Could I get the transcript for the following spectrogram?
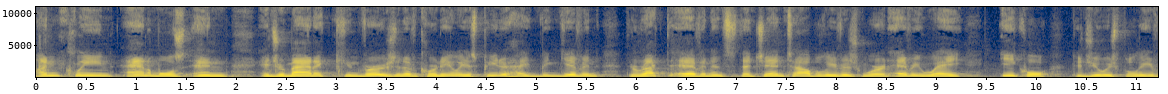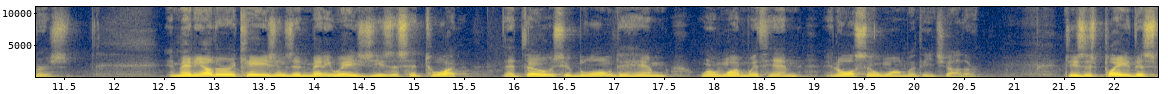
unclean animals and a dramatic conversion of Cornelius, Peter had been given direct evidence that Gentile believers were in every way equal to Jewish believers. In many other occasions, in many ways, Jesus had taught that those who belonged to him were one with him and also one with each other. Jesus this,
